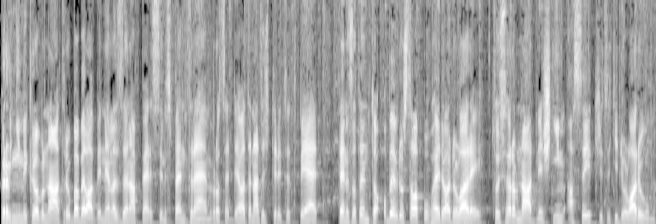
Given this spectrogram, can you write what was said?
První mikrovlnná trouba byla vynalezena Persim Spencerem v roce 1945. Ten za tento objev dostal pouhé 2 dolary, což se rovná dnešním asi 30 dolarům,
